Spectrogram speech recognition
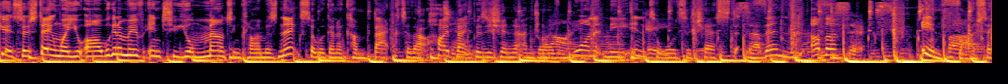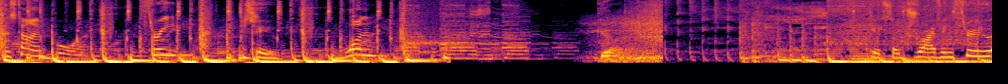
Good. So staying where you are, we're going to move into your mountain climbers next. So we're going to come back to that high plank position and drive nine, one knee in towards the chest, seven, then the other Six, in five seconds time. four, Three, two, one. Go. Good. So driving through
